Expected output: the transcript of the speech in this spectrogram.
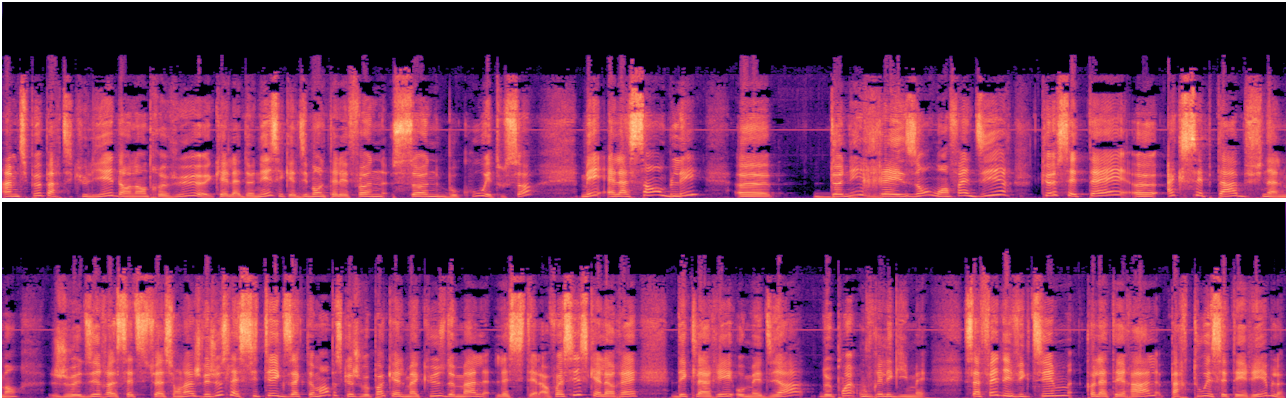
un petit peu particulier dans l'entrevue euh, qu'elle a donnée, c'est qu'elle dit, bon, le téléphone sonne beaucoup et tout ça, mais elle a semblé euh, donner raison ou enfin dire que c'était euh, acceptable finalement. Je veux dire euh, cette situation-là. Je vais juste la citer exactement parce que je veux pas qu'elle m'accuse de mal la citer. Alors voici ce qu'elle aurait déclaré aux médias. Deux points, ouvrez les guillemets. Ça fait des victimes collatérales partout et c'est terrible.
